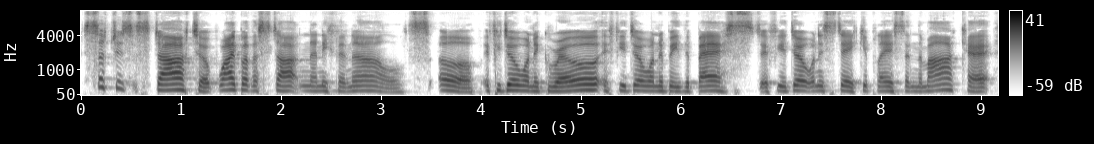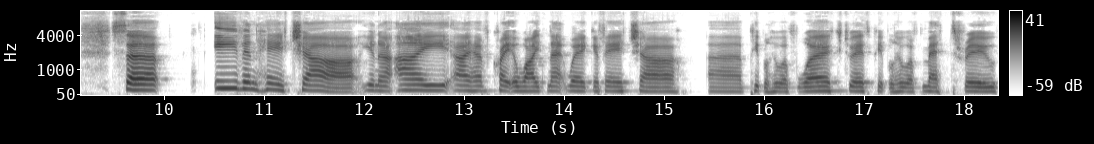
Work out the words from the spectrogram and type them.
such as a startup, why bother starting anything else up if you don't want to grow, if you don't want to be the best, if you don't want to stake your place in the market? So even HR, you know, I I have quite a wide network of HR uh, people who have worked with, people who have met through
